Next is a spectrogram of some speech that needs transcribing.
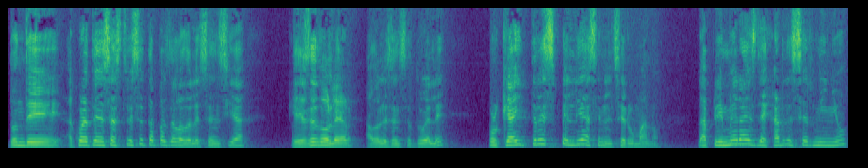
Donde, acuérdate, en esas tres etapas de la adolescencia, que es de doler, adolescencia duele, porque hay tres peleas en el ser humano. La primera es dejar de ser niño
